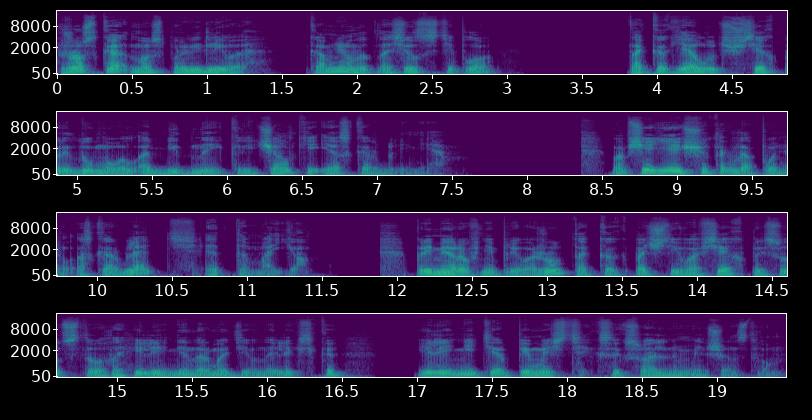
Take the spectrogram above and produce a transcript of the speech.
жестко, но справедливо. Ко мне он относился тепло, так как я лучше всех придумывал обидные кричалки и оскорбления. Вообще, я еще тогда понял, оскорблять — это мое. Примеров не привожу, так как почти во всех присутствовала или ненормативная лексика, или нетерпимость к сексуальным меньшинствам.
